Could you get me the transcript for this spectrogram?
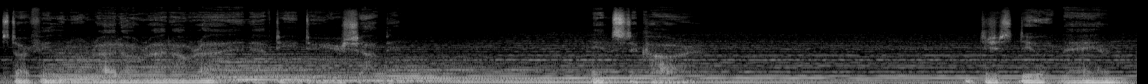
start feeling alright, alright, alright after you do your shopping. Instacart. Just do it, man.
